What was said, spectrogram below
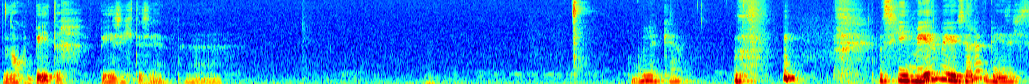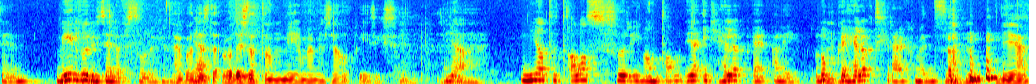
nog beter bezig te zijn? Eh, Moeilijk, hè? Misschien meer met jezelf bezig zijn. Meer voor jezelf zorgen. en wat, Ja. is dat, wat is dat dan meer met mezelf bezig zijn? Ja. Niet altijd alles voor iemand anders. Ja, ik help... Eh, allee, Lopke Mhm. helpt graag mensen. mhm, ja,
